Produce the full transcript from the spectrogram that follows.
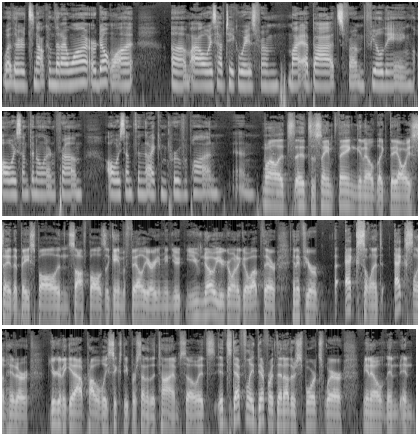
whether it's an outcome that i want or don't want um, i always have takeaways from my at bats from fielding always something to learn from always something that i can improve upon and well it's it's the same thing you know like they always say that baseball and softball is a game of failure. I mean you you know you're going to go up there and if you're excellent excellent hitter you're going to get out probably 60% of the time. So it's it's definitely different than other sports where, you know, in, in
